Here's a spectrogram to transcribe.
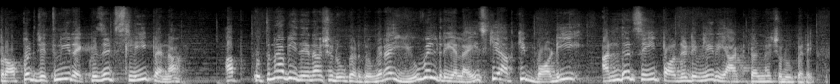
प्रॉपर जितनी रिक्विजिट स्लीप है ना आप उतना भी देना शुरू कर दोगे ना यू विल रियलाइज़ कि आपकी बॉडी अंदर से ही पॉजिटिवली रिएक्ट करना शुरू करेगी।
